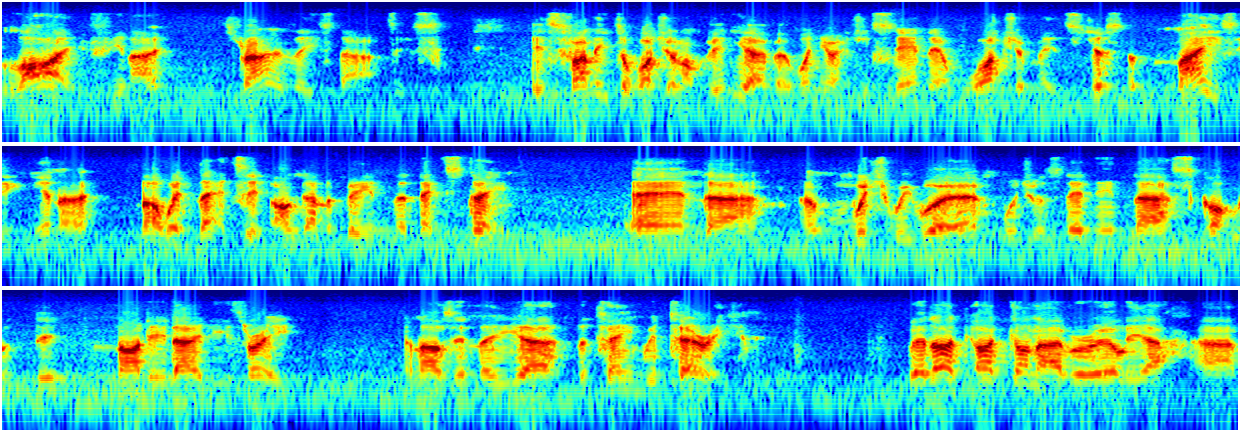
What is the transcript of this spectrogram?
live, you know, throwing these darts. It's, it's funny to watch it on video, but when you actually stand there and watch them, it's just amazing, you know. And I went, that's it, I'm going to be in the next team. And, uh, and which we were, which was then in uh, Scotland in 1983 and I was in the uh, the team with Terry. But I'd, I'd gone over earlier. Um,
